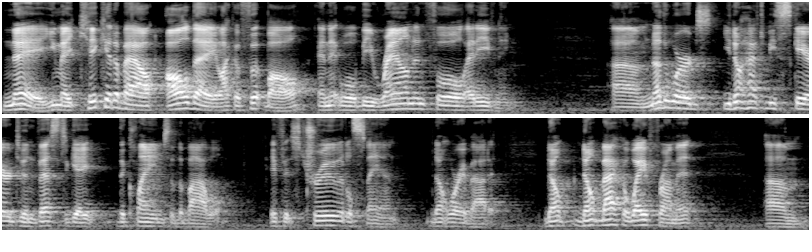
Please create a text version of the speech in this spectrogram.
Nay, you may kick it about all day like a football, and it will be round and full at evening. Um, in other words, you don't have to be scared to investigate the claims of the Bible. If it's true, it'll stand. Don't worry about it. Don't, don't back away from it. Um,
